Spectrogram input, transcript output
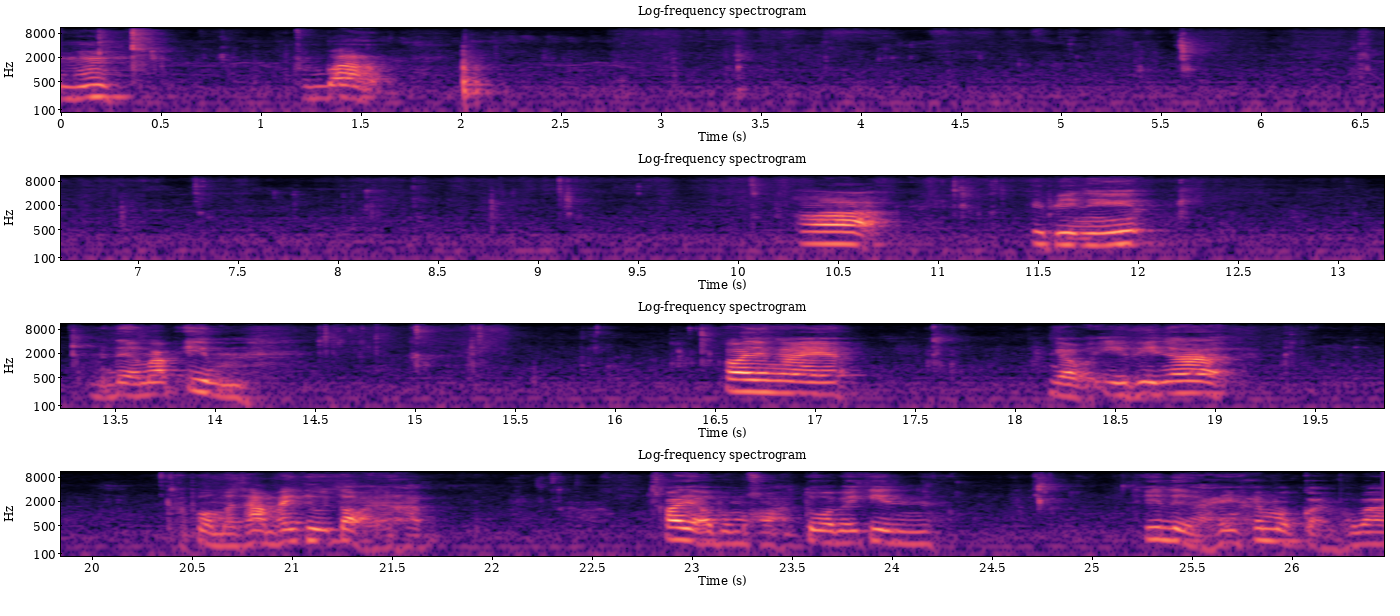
อืมผมว่าก็อีพีนี้เหมือนเดิมครับอิ่ม ก็ยังไงอะเดี๋ยวอีพีหน้า ผมมาทำให้ดูต่อนะครับ ก็เดี๋ยวผมขอตัวไปกิน ที่เหลือให้ให้หมดก่อนเพราะว่า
